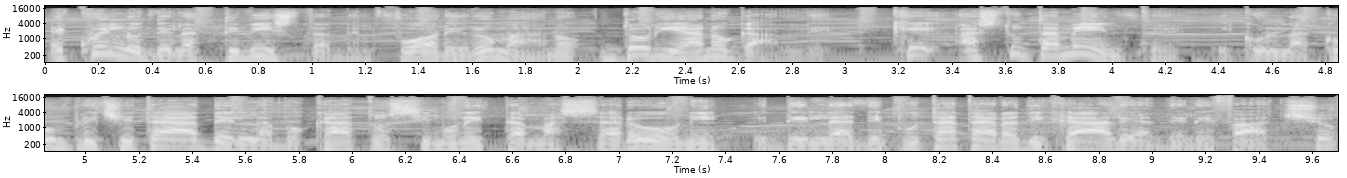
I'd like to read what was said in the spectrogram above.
è quello dell'attivista del fuori romano Doriano Galli, che astutamente e con la complicità dell'avvocato Simonetta Massaroni e della deputata radicale Adele Faccio,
